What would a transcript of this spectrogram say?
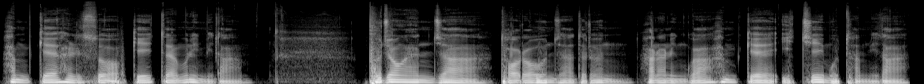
함께 할 수 없기 때문입니다. 부정한 자, 더러운 자들은 하나님과 함께 있지 못합니다.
